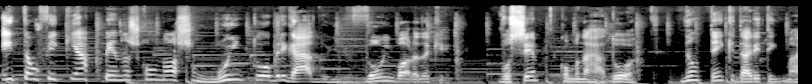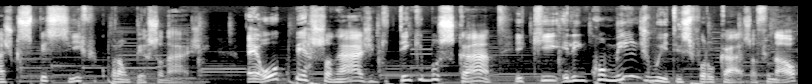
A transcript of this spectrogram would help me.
então fiquem apenas com o nosso muito obrigado e vão embora daqui. Você, como narrador, não tem que dar item mágico específico para um personagem. É o personagem que tem que buscar e que ele encomende o item se for o caso. Afinal,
